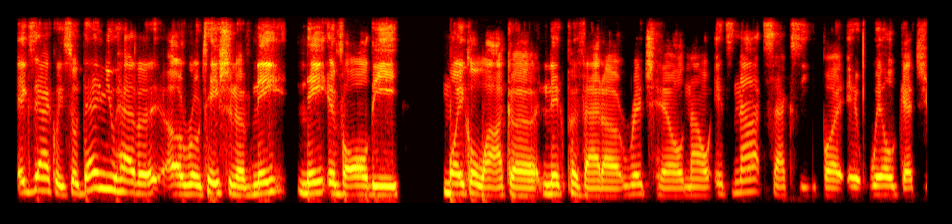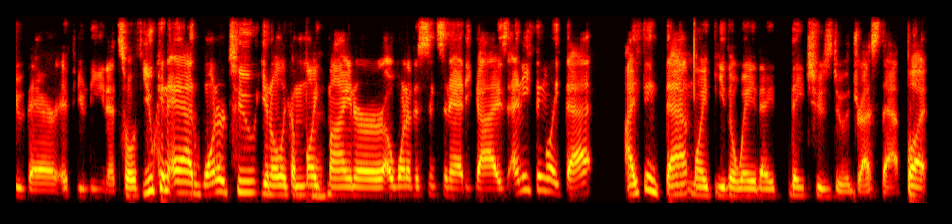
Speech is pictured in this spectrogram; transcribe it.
Exactly. So then you have a, a rotation of Nate Nate Eovaldi, Michael Wacha, Nick Pivetta, Rich Hill. Now it's not sexy, but it will get you there if you need it. So if you can add one or two, you know, like a Mike Minor, one of the Cincinnati guys, anything like that, I think that might be the way they they choose to address that. But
